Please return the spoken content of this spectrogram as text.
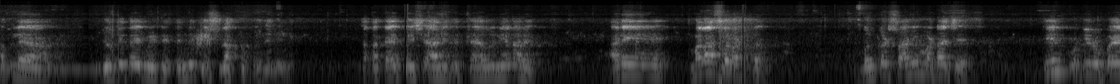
आपल्या ज्योतिताई मेटे त्यांनी तीस लाख रुपये दिलेले. आता काही पैसे आले आलेले काय अजून येणार आहेत. आणि मला असं वाटतं बंकट स्वामी मठाचे तीन कोटी रुपये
